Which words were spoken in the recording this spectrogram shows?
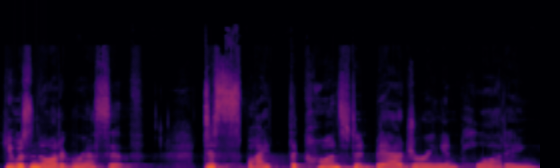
He was not aggressive. Despite the constant badgering and plotting,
